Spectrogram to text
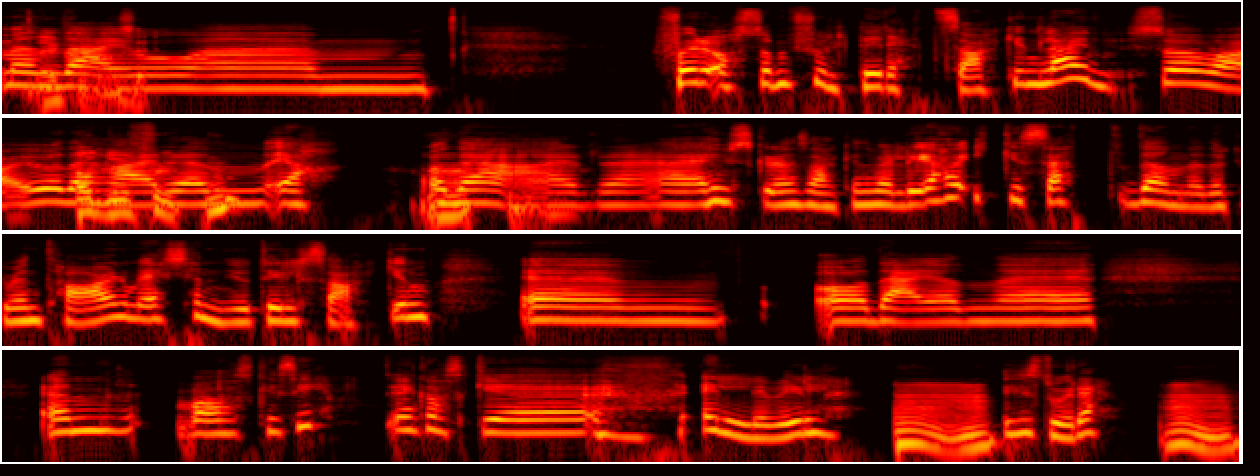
men det det, er si. jo um, For oss som fulgte rettssaken live, så var jo det Og her en Ja. Og det er eh, Jeg husker den saken veldig. Jeg har ikke sett denne dokumentaren, men jeg kjenner jo til saken. eh, og det er jo en eh, en, hva skal jeg si, en ganske ellevill Mm, historie. mm.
